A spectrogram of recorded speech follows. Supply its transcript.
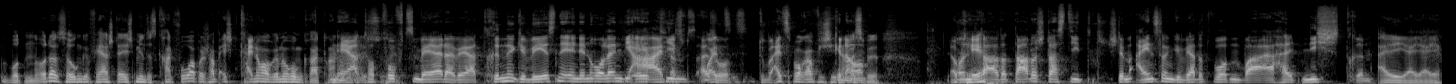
wurden, oder? So ungefähr stelle ich mir das gerade vor, aber ich habe echt keine Erinnerung gerade dran. naja, Top zu sein. 15 wäre, da wäre drinne gewesen in den Ja, All-NBA-Teams. war also, du weißt, worauf ich hinaus Genau. will. Und Okay. da, dadurch, dass die Stimmen einzeln gewertet wurden, war er halt nicht drin. Eieiei.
